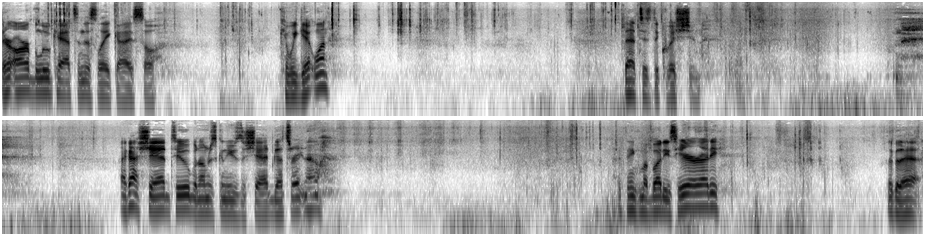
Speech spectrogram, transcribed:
There are blue cats in this lake, guys, so can we get one? That is the question. I got shad too, but I'm just gonna use the shad guts right now. I think my buddy's here already. Look at that.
